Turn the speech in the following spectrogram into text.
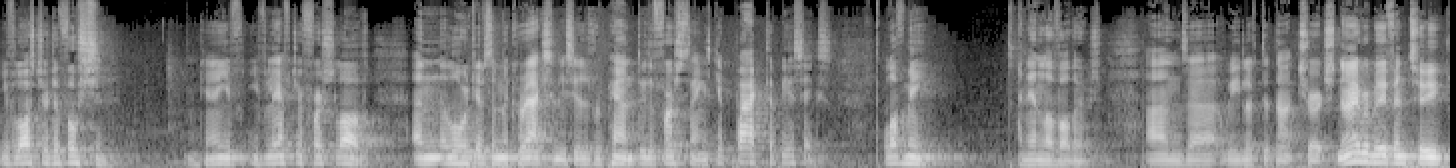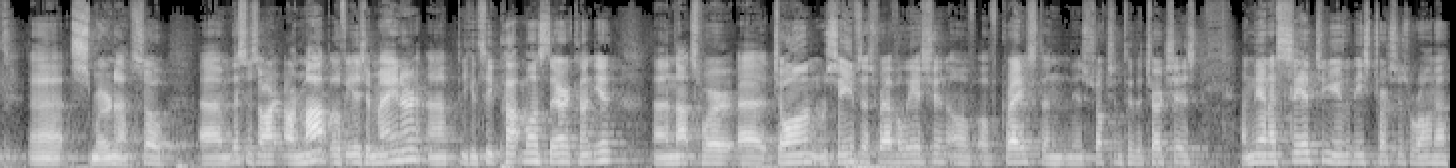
you've lost your devotion. Okay, you've, you've left your first love. And the Lord gives them the correction. He says, Repent, do the first things, get back to basics, love me and then love others. And uh, we looked at that church. Now we're moving to uh, Smyrna. So um, this is our, our map of Asia Minor. Uh, you can see Patmos there, can't you? And that's where uh, John receives this revelation of, of Christ and the instruction to the churches. And then I said to you that these churches were on a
